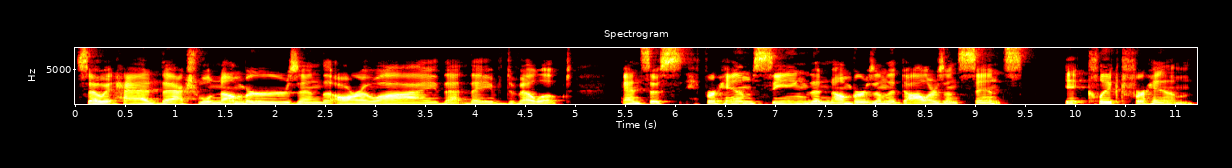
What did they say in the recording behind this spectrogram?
So it had the actual numbers and the ROI that they've developed. And so for him, seeing the numbers and the dollars and cents it clicked for him.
